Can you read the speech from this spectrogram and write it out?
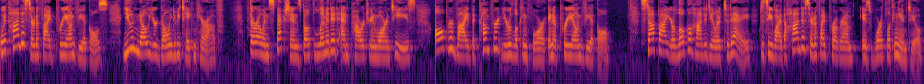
With Honda certified pre owned vehicles, you know you're going to be taken care of. Thorough inspections, both limited and powertrain warranties, all provide the comfort you're looking for in a pre owned vehicle. Stop by your local Honda dealer today to see why the Honda certified program is worth looking into.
